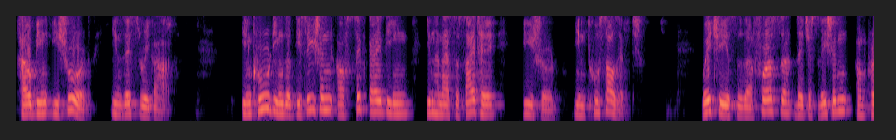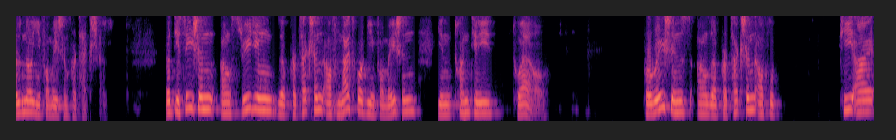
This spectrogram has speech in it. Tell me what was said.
have been issued in this regard, including the decision of safeguarding Internet Society issued in 2000, which is the first legislation on personal information protection. The decision on stringing the protection of network information in 2012. Provisions on the protection of PI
